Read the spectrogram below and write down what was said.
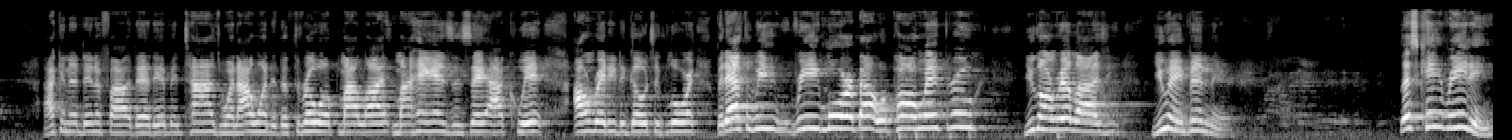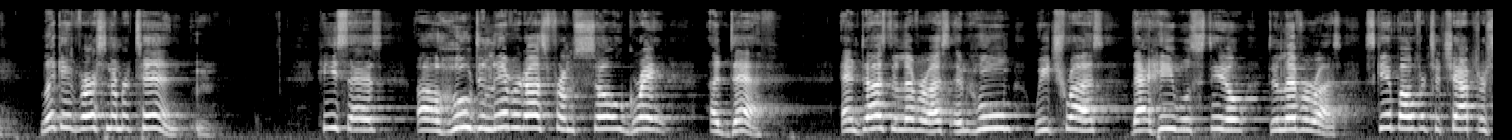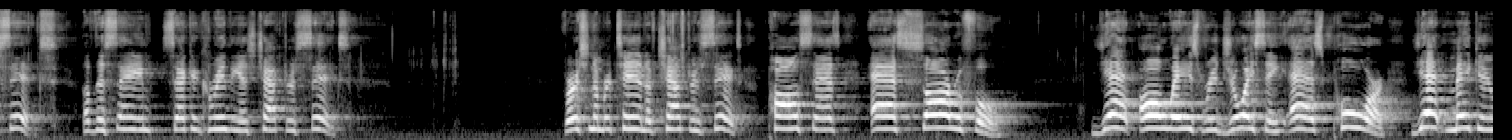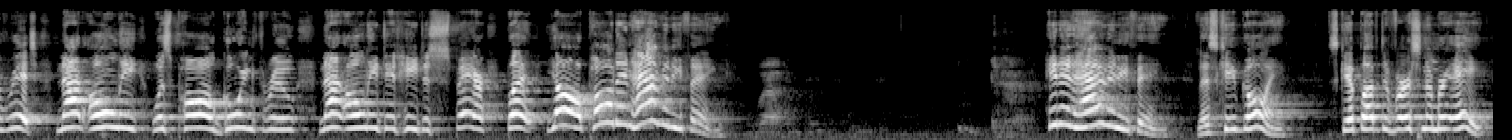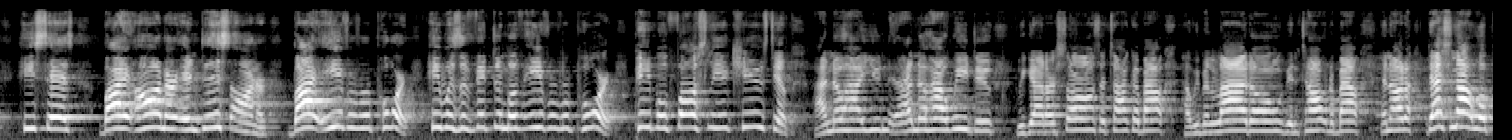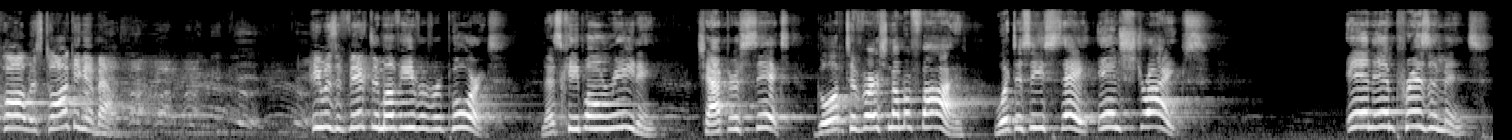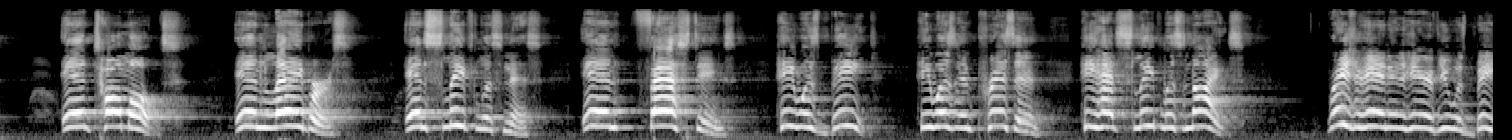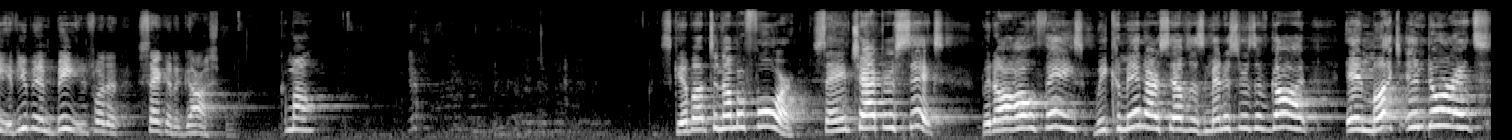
I can identify that there have been times when I wanted to throw up my life, my hands and say, I quit. I'm ready to go to glory. But after we read more about what Paul went through, you're going to realize you ain't been there. Let's keep reading. Look at verse number 10. He says, uh, Who delivered us from so great a death, and does deliver us, in whom we trust that he will still deliver us. Skip over to chapter 6 of the same Second Corinthians chapter 6. Verse number 10 of chapter 6, Paul says, As sorrowful, yet always rejoicing, as poor, yet making rich. Not only was Paul going through, not only did he despair, but y'all, Paul didn't have anything. He didn't have anything. Let's keep going. Skip up to verse number 8. He says, by honor and dishonor, by evil report. He was a victim of evil report. People falsely accused him. I know how you I know how we do. We got our songs to talk about how we've been lied on, we've been talked about, and all that. That's not what Paul is talking about. He was a victim of evil report. Let's keep on reading. Chapter 6, go up to verse number 5. What does he say? In stripes in imprisonment, in tumult, in labors, in sleeplessness, in fastings. He was beat. He was in prison. He had sleepless nights. Raise your hand in here if you was beat, if you've been beaten for the sake of the gospel. Come on. Skip up to number four, same chapter six. But all things, we commend ourselves as ministers of God in much endurance.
